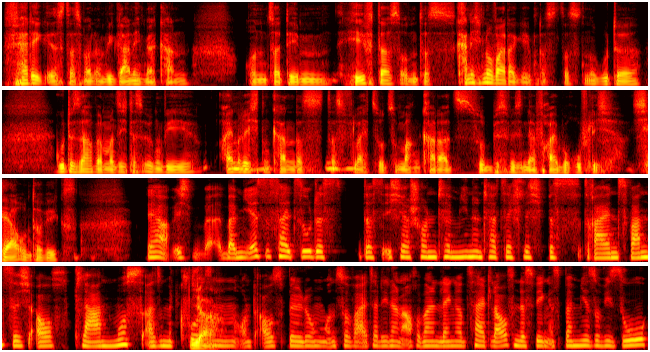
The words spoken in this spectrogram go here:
fertig ist, dass man irgendwie gar nicht mehr kann. Und seitdem hilft das und das kann ich nur weitergeben. Das, das ist eine gute, gute Sache, wenn man sich das irgendwie einrichten kann, das, das mhm. vielleicht so zu machen. Gerade als so ein bisschen, wir sind ja freiberuflich her unterwegs. Ja, ich, bei mir ist es halt so, dass, dass ich ja schon Termine tatsächlich bis 23 auch planen muss, also mit Kursen ja. und Ausbildungen und so weiter, die dann auch über eine längere Zeit laufen. Deswegen ist bei mir sowieso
